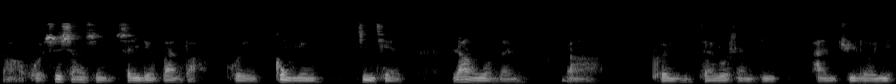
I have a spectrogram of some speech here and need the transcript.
啊，我是相信神一定有办法会供应金钱，让我们啊可以在洛杉矶。安居乐业，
